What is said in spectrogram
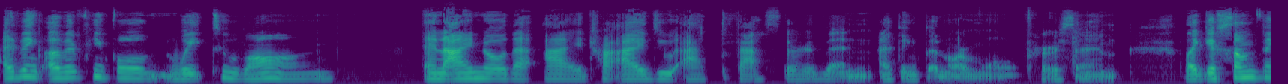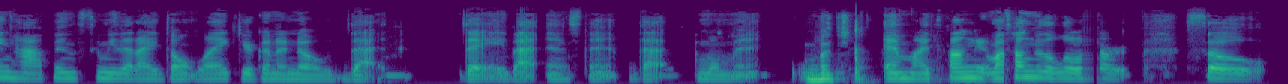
I think other people wait too long. And I know that I try I do act faster than I think the normal person. Like if something happens to me that I don't like, you're gonna know that day, that instant, that moment. But and my tongue my tongue is a little sharp. So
